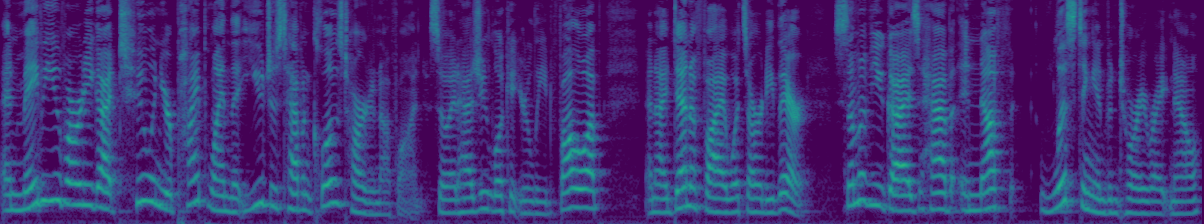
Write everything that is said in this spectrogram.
And maybe you've already got two in your pipeline that you just haven't closed hard enough on. So it has you look at your lead follow up and identify what's already there. Some of you guys have enough listing inventory right now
